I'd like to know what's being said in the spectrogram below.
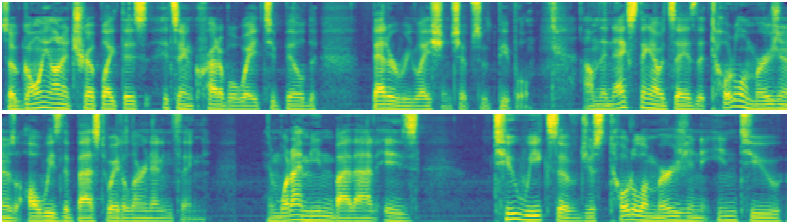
So, going on a trip like this, it's an incredible way to build better relationships with people. Um, the next thing I would say is that total immersion is always the best way to learn anything. And what I mean by that is two weeks of just total immersion into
